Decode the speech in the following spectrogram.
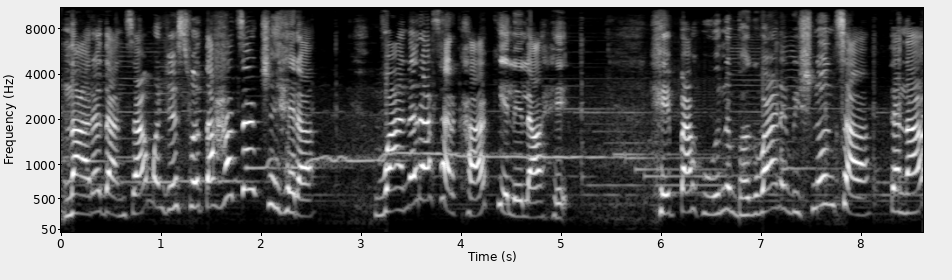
नारदांचा म्हणजे स्वतःचा चेहरा वानरासारखा केलेला आहे. हे पाहून भगवान विष्णूंचा त्यांना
